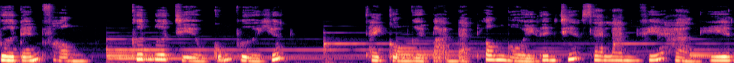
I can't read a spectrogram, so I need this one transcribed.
Vừa đến phòng, cơn mưa chiều cũng vừa dứt. Thầy cùng người bạn đặt ông ngồi lên chiếc xe lăn phía hàng hiên.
